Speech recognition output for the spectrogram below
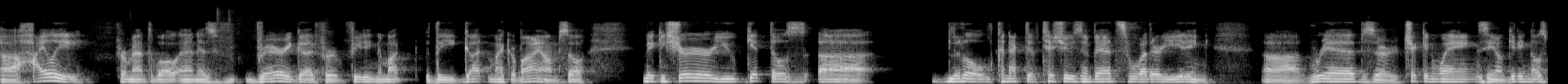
uh, highly fermentable and is very good for feeding the, the gut microbiome. So making sure you get those uh, little connective tissues and bits, whether you're eating uh, ribs or chicken wings, you know, getting those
